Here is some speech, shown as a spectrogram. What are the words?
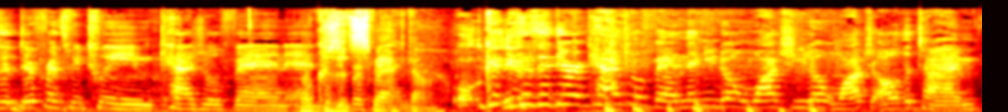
There's a difference between casual fan and oh, Because it's super fan. SmackDown. Okay, Because if- if you're a casual fan, then you don't watch. You don't watch all the time.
